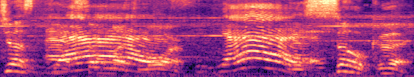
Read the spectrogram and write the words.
just adds so much more. Yes. It is so good.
